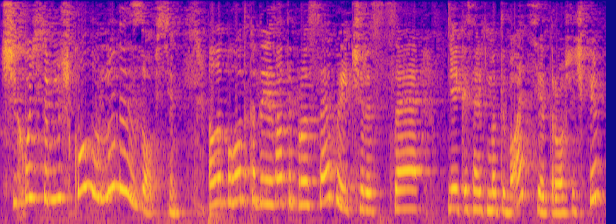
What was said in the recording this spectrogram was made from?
чи хочеться мені в школу? Ну, не зовсім. Але погодка дає знати про себе, і через це є якась навіть мотивація трошечки.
